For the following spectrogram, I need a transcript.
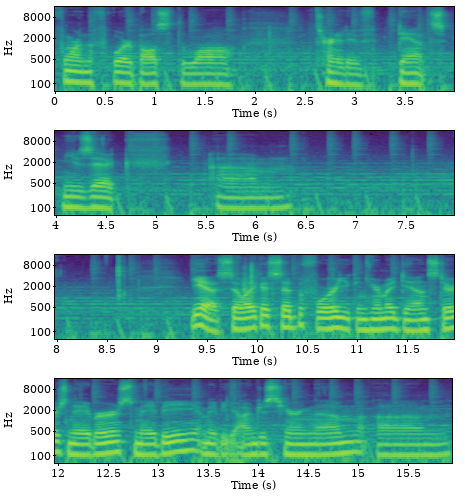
four on the floor, balls to the wall, alternative dance music. Um, yeah, so like I said before, you can hear my downstairs neighbors. Maybe, maybe I'm just hearing them. Um,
